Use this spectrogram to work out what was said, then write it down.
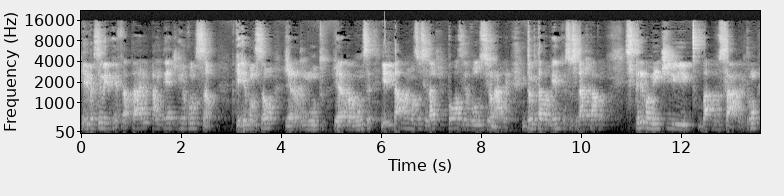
ele vai ser meio refratário à ideia de revolução. Porque revolução gera tumulto, gera bagunça, e ele estava numa sociedade pós-revolucionária. Então ele estava vendo que a sociedade estava extremamente bagunçada. Então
